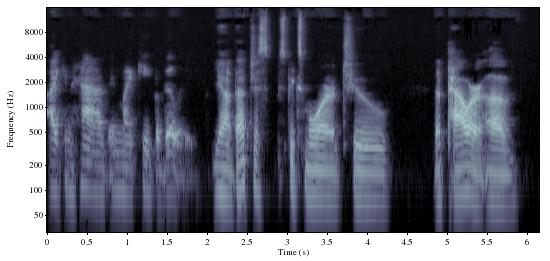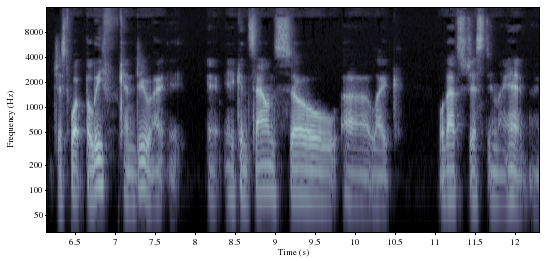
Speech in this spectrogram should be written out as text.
I can have in my capability. Yeah, that just speaks more to the power of just what belief can do. I, it, it can sound so uh, like, well, that's just in my head. I,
